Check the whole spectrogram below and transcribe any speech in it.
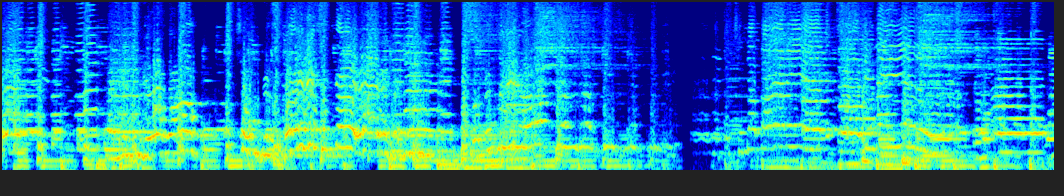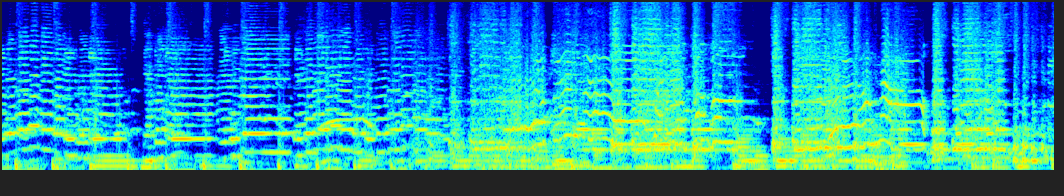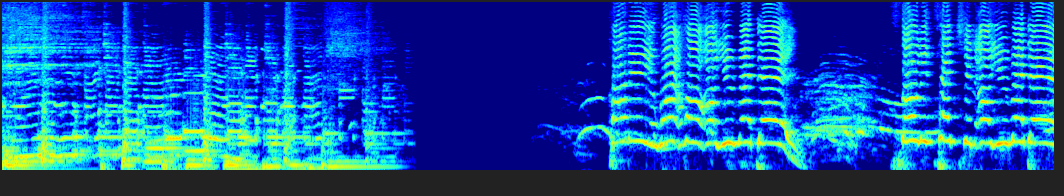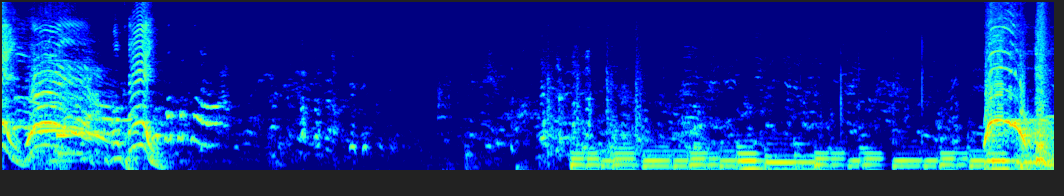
ready? Soul intention, are you ready? Yeah. Okay. Woo!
